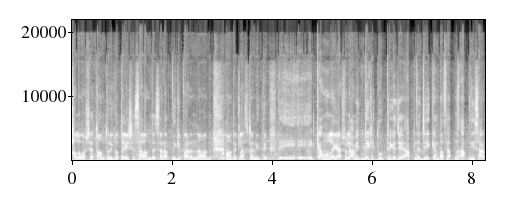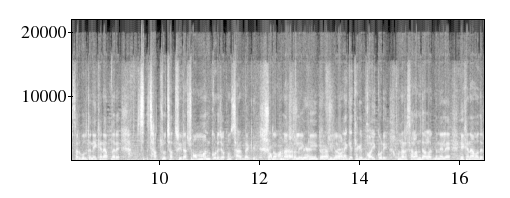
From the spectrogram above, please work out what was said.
ভালোবাসা এত আন্তরিকতা এসে সালাম দেয় স্যার আপনি কি পারেন না আমাদের আমাদের ক্লাসটা নিতে? তো কেমন লাগে আসলে? আমি দেখি দূর থেকে যে আপনি যেই ক্যাম্পাসে আপনি আপনি স্যার স্যার বলতেন এখানে আপনার ছাত্রছাত্রীরা সম্মান করে যখন স্যার ডাকে তখন আসলে কি কি ফিল হয়? অনেকে থাকে ভয় করে ওনারা সালাম দেওয়া লাগবে নাহলে এখানে আমাদের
